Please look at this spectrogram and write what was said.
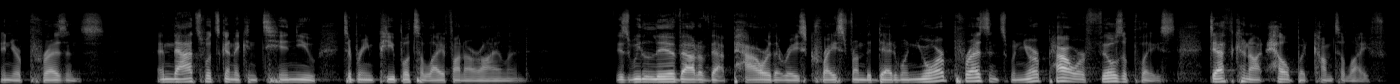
and your presence. And that's what's going to continue to bring people to life on our island. Is we live out of that power that raised Christ from the dead. When your presence, when your power fills a place, death cannot help but come to life.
